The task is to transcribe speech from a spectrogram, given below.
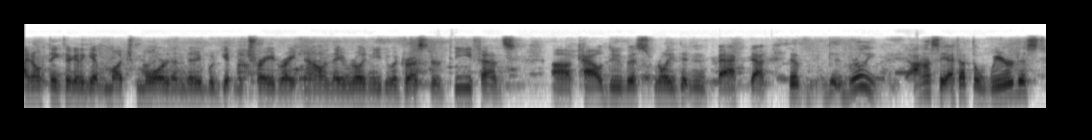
I don't think they're going to get much more than they would get in a trade right now. And they really need to address their defense. Uh, Kyle Dubas really didn't back down. The, the, really, honestly, I thought the weirdest,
